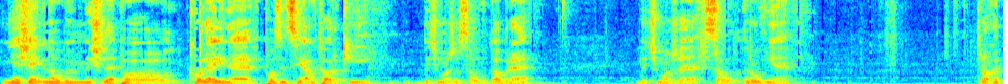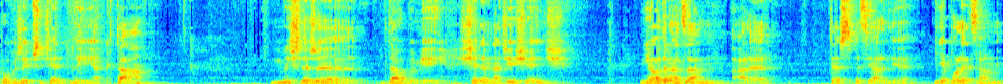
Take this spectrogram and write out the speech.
Nie sięgnąłbym, myślę, po kolejne pozycje autorki. Być może są dobre, być może są równie trochę powyżej przeciętnej jak ta. Myślę, że dałbym jej 7 na 10. Nie odradzam, ale też specjalnie nie polecam.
